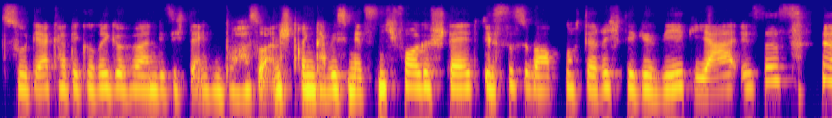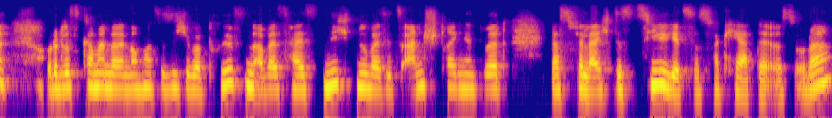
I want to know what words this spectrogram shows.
zu der Kategorie gehören, die sich denken, boah, so anstrengend habe ich es mir jetzt nicht vorgestellt. Ist es überhaupt noch der richtige Weg? Ja, ist es. Oder das kann man dann nochmal für sich überprüfen. Aber es heißt nicht nur, weil es jetzt anstrengend wird, dass vielleicht das Ziel jetzt das Verkehrte ist, oder?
